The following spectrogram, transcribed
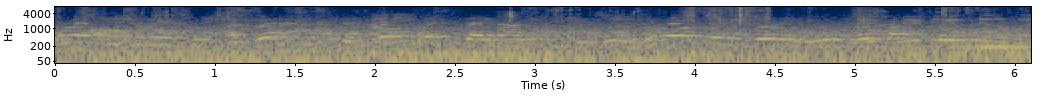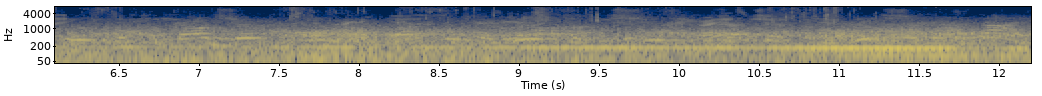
Rural futurism addresses the complex dynamics between territory and urban space culture and encompassing a range of issues such as generation, time,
